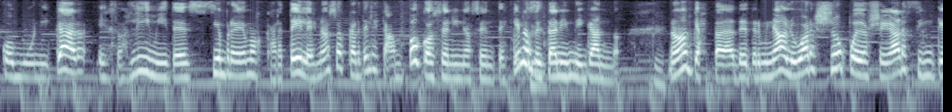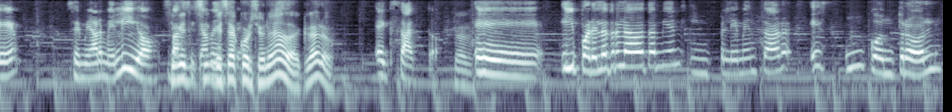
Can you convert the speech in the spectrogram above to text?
comunicar esos límites. Siempre vemos carteles, ¿no? Esos carteles tampoco son inocentes. ¿Qué nos Sí. están indicando? Sí. ¿No? Que hasta determinado lugar yo puedo llegar sin que se me arme lío, Sin que, sin básicamente. que seas coercionada, claro. Exacto. claro. Eh, y por el otro lado también implementar es un control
